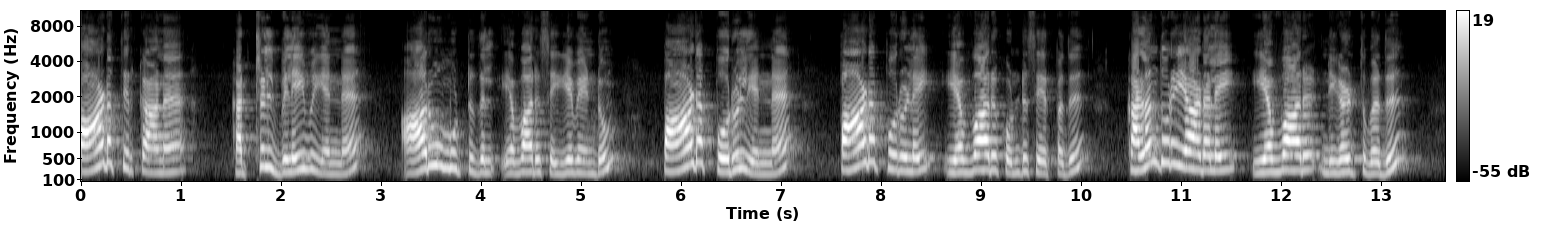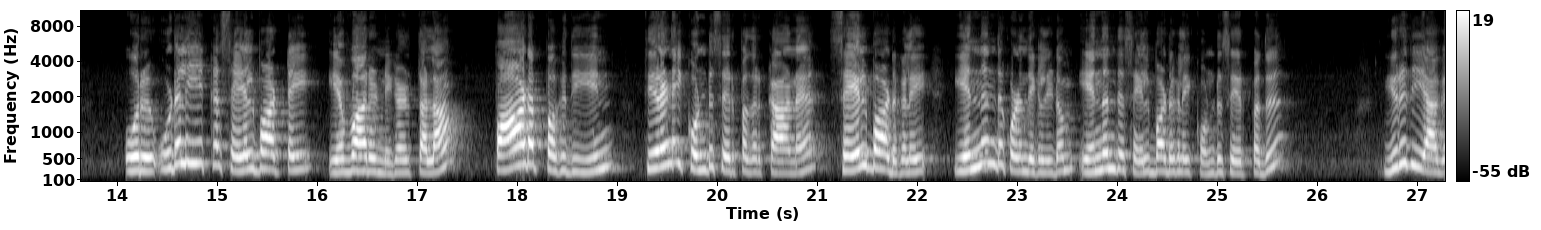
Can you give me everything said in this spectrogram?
பாடத்திற்கான கற்றல் விளைவு என்ன ஆர்வமூட்டுதல் எவ்வாறு செய்ய வேண்டும் பாடப்பொருள் என்ன பாடப்பொருளை எவ்வாறு கொண்டு சேர்ப்பது கலந்துரையாடலை எவ்வாறு நிகழ்த்துவது? ஒரு உடலியக்க செயல்பாட்டை எவ்வாறு நிகழ்த்தலாம்? பாடப்பகுதியின் திறனை கொண்டு சேர்ப்பதற்கான செயல்பாடுகளை எந்தெந்த குழந்தைகளிடம் எந்தெந்த செயல்பாடுகளை கொண்டு சேர்ப்பது? இறுதியாக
